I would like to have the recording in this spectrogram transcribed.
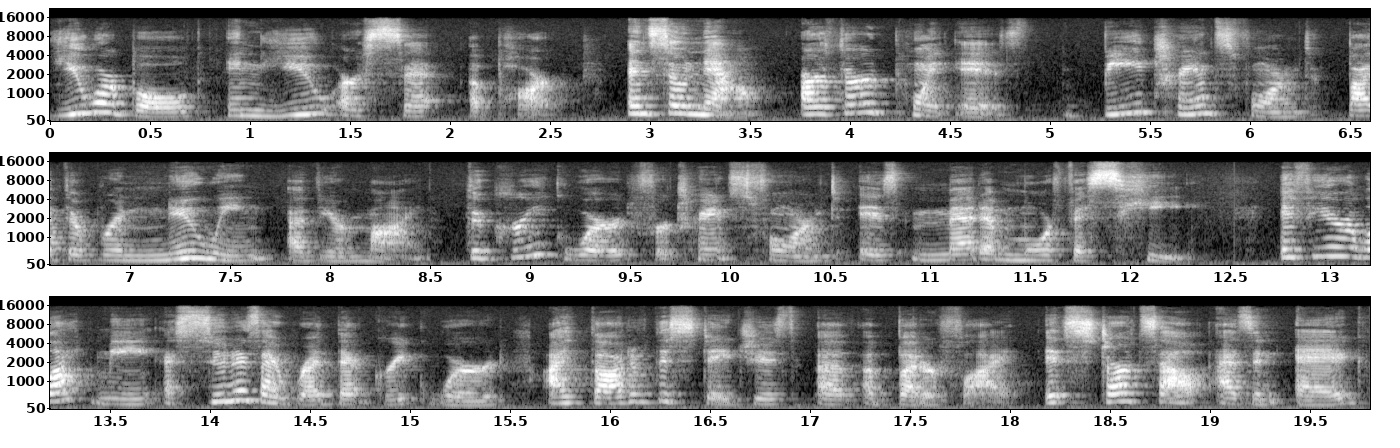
you are bold, and you are set apart. And so now, our third point is be transformed by the renewing of your mind. The Greek word for transformed is metamorphosis. If you're like me, as soon as I read that Greek word, I thought of the stages of a butterfly. It starts out as an egg,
